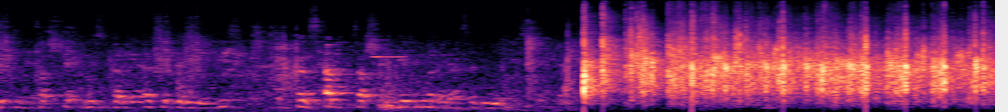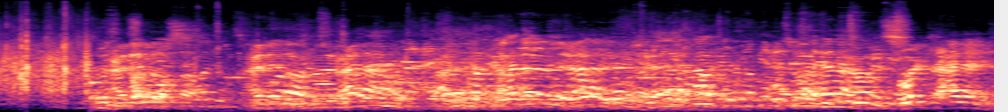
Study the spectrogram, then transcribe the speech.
بالترشيح بالنسبة لرئاسه المجلس كنسحب الترشيح ديالي من رئاسه المجلس. سؤال العلني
